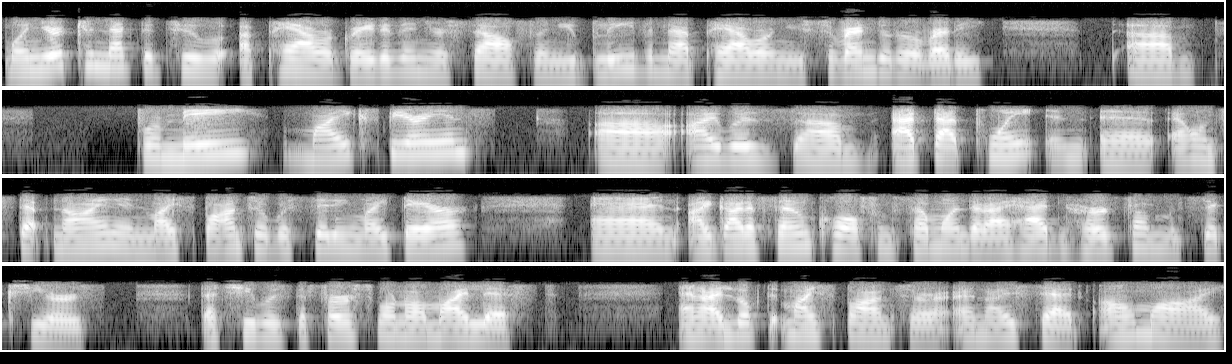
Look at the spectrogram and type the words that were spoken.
when you're connected to a power greater than yourself, and you believe in that power, and you surrendered already, um, for me, my experience uh, I was um, at that point in uh, Step Nine, and my sponsor was sitting right there. And I got a phone call from someone that I hadn't heard from in six years, that she was the first one on my list. And I looked at my sponsor and I said, "Oh my,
